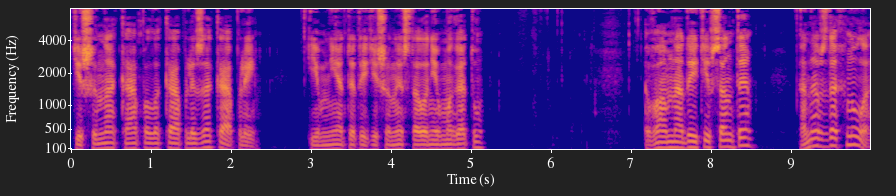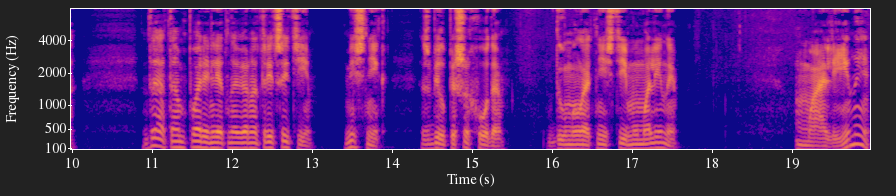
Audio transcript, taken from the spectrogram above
Тишина капала капля за каплей, и мне от этой тишины стало невмоготу. «Вам надо идти в Санте?» Она вздохнула. Да, там парень лет, наверное, тридцати. Мясник. Сбил пешехода. Думал отнести ему малины. Малины?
